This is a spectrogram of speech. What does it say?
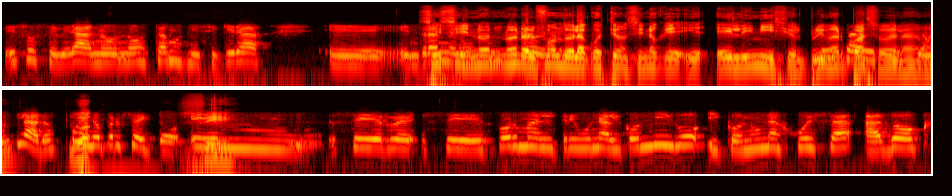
eso se verá, no no estamos ni siquiera eh, entrando Sí, sí, no, no, era el fondo de... la cuestión, sino que el inicio, el primer paso de la Claro, bueno, perfecto. Em, se, se forma el tribunal conmigo y con una jueza ad hoc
